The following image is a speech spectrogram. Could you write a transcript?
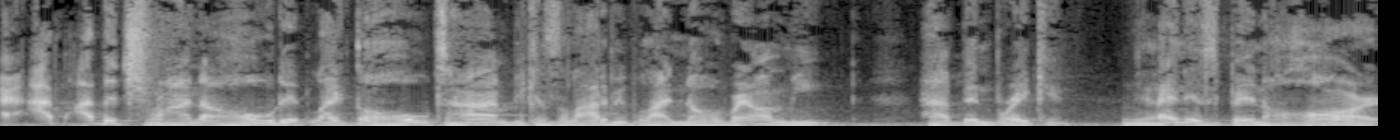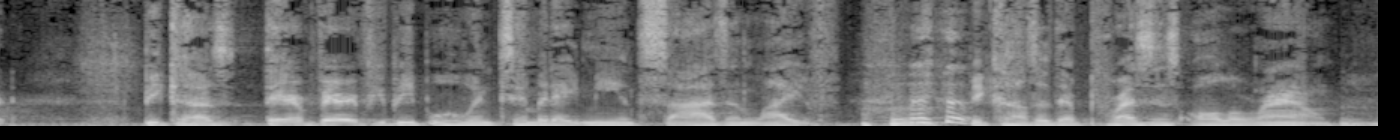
I, I- I've been trying to hold it like the whole time because a lot of people I know around me have been breaking. Yeah. And it's been hard because there are very few people who intimidate me in size and life because of their presence all around. Mm-hmm.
